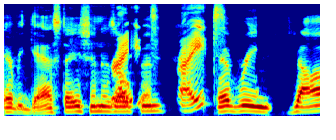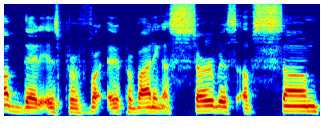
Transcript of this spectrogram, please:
every gas station is Right. open, Right. every job that is provi- uh, providing a service of some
